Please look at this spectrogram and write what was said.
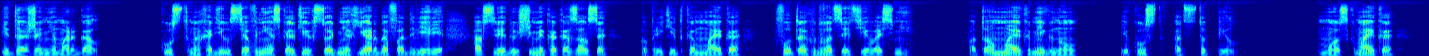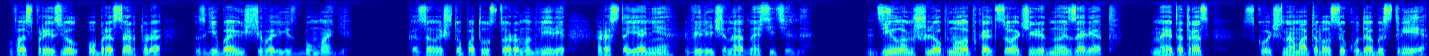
и даже не моргал. Куст находился в нескольких сотнях ярдов от двери, а в следующий миг оказался, по прикидкам Майка, в футах в двадцати восьми. Потом Майк мигнул, и куст отступил. Мозг Майка воспроизвел образ Артура, сгибающего лист бумаги. Казалось, что по ту сторону двери расстояние величина относительная. Дилан шлепнул об кольцо очередной заряд. На этот раз скотч наматывался куда быстрее,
